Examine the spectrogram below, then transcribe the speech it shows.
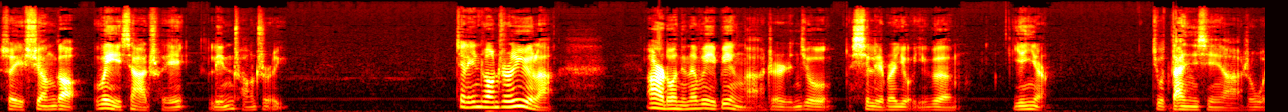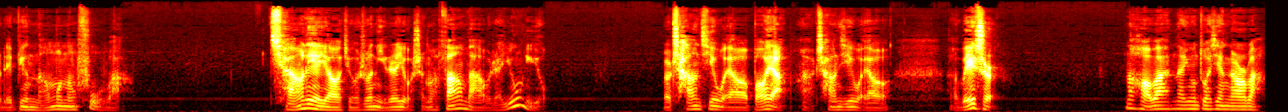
所以宣告胃下垂临床治愈。这临床治愈了，二十多年的胃病啊，这人就心里边有一个阴影，就担心啊，说我这病能不能复发？强烈要求说你这有什么方法，我再用一用。说长期我要保养啊，长期我要维持。那好吧，那用多腺膏吧。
